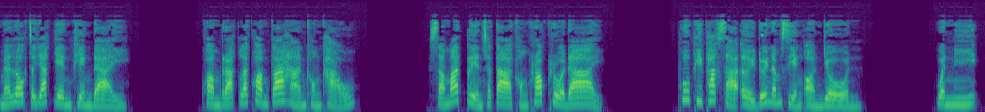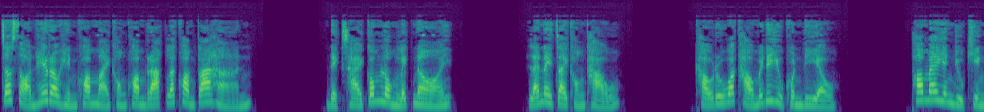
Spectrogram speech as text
แม้โลกจะยากเย็นเพียงใด ความรักและความกล้าหาญของเขา สามารถเปลี่ยนชะตาของครอบครัวได้ ผู้พิพากษาเอ่ยด้วยน้ำเสียงอ่อนโยน วันนี้เจ้าสอนให้เราเห็นความหมายของความรักและความกล้าหาญเด็กชายก้มลงเล็กน้อย และในใจของเขา เขารู้ว่าเขาไม่ได้อยู่คนเดียว พ่อแม่ยังอยู่เคียง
